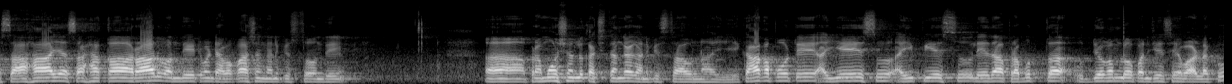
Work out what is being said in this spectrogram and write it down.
సహాయ సహకారాలు అందేటువంటి అవకాశం కనిపిస్తోంది. ప్రమోషన్లు ఖచ్చితంగా కనిపిస్తూ ఉన్నాయి. కాకపోతే ఐఏఎస్ ఐపీఎస్ లేదా ప్రభుత్వ ఉద్యోగంలో పనిచేసే వాళ్ళకు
